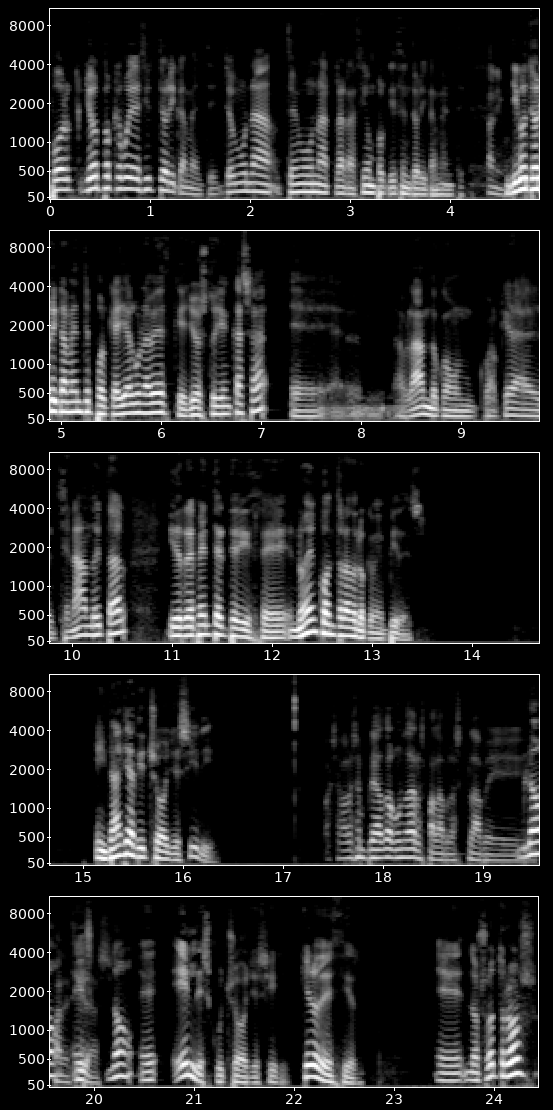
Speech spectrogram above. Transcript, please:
Por, yo, ¿por qué voy a decir teóricamente? Tengo una, tengo una aclaración porque dicen teóricamente. Ánimo. Digo teóricamente porque hay alguna vez que yo estoy en casa eh, hablando con cualquiera, cenando y tal, y de repente él te dice, no he encontrado lo que me pides. Y nadie ha dicho, oye Siri. Pues habrás empleado alguna de las palabras clave No, parecidas. es- no eh, él escuchó oye Siri. Quiero decir, eh, nosotros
